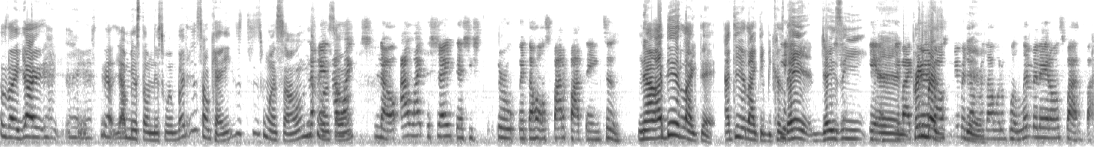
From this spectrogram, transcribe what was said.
I was like, y'all, y'all, missed on this one, but it's okay. It's just one song. No, one and I like no, I like the shade that she threw with the whole Spotify thing too. Now I did like that. I did like it because Yeah. they Jay Z Yeah, and if I pretty much streaming yeah. numbers, I would have put Lemonade on Spotify.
